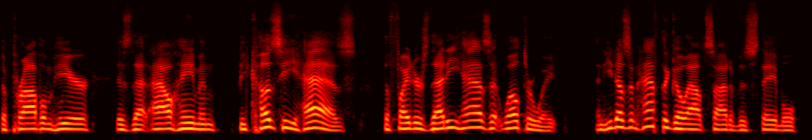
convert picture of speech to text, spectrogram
the problem here is that Al Haymon, because he has the fighters that he has at welterweight, and he doesn't have to go outside of his stable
